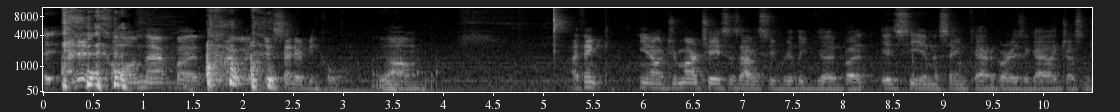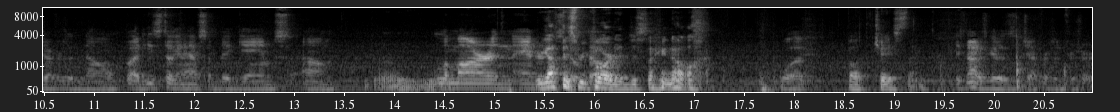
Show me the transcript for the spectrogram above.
I I didn't call him that, but I would- just said it would be cool. Yeah, um, yeah, yeah. I think you know Ja'Marr Chase is obviously really good, but is he in the same category as a guy like Justin Jefferson? No, but he's still going to have some big games. Um, Lamar and Andrews. We got this recorded, just so you know What? about the Chase thing. He's not as good as Jefferson for sure.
